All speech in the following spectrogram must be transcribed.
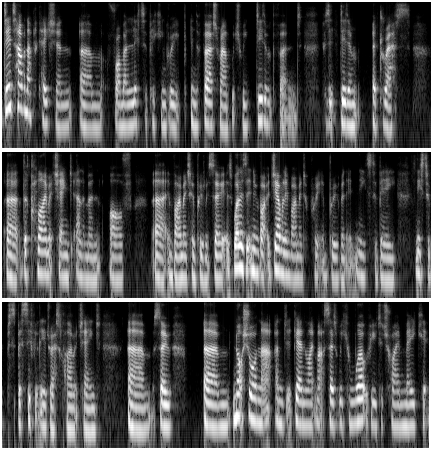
did have an application um, from a litter picking group in the first round, which we didn't fund because it didn't address uh, the climate change element of uh, environmental improvement. So as well as an envi general environmental improvement, it needs to be needs to specifically address climate change. Um, so um, not sure on that. And again, like Matt says, we can work with you to try and make it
